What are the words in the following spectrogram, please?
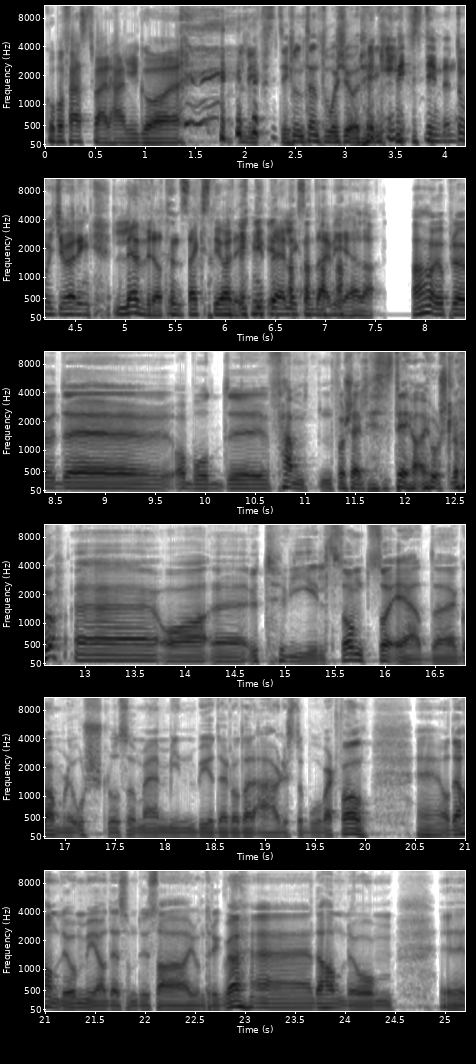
Går på fest hver helg og Livsstilen til en 22-åring. livsstilen til en 22-åring, levra til en 60-åring. Det er liksom der vi er, da. Jeg har jo prøvd eh, og bodd eh, 15 forskjellige steder i Oslo. Eh, og eh, utvilsomt så er det gamle Oslo som er min bydel, og der jeg har lyst til å bo, i hvert fall. Eh, og det handler jo om mye av det som du sa, Jon Trygve. Eh, det handler jo om eh,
